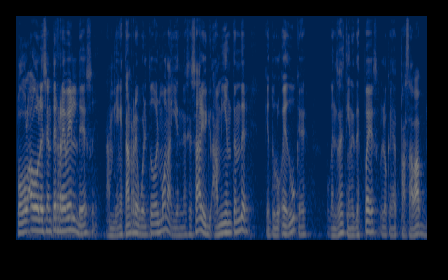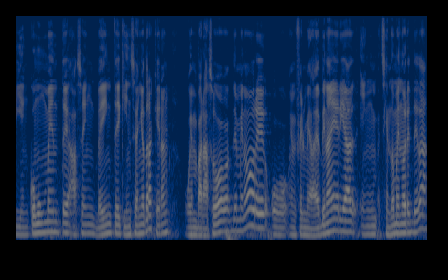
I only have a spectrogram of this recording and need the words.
todos los adolescentes rebeldes también están revueltos de hormonas y es necesario, a mi entender, que tú los eduques, porque entonces tienes después lo que pasaba bien comúnmente hace 20, 15 años atrás, que eran o embarazos de menores o enfermedades venéreas en, siendo menores de edad,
